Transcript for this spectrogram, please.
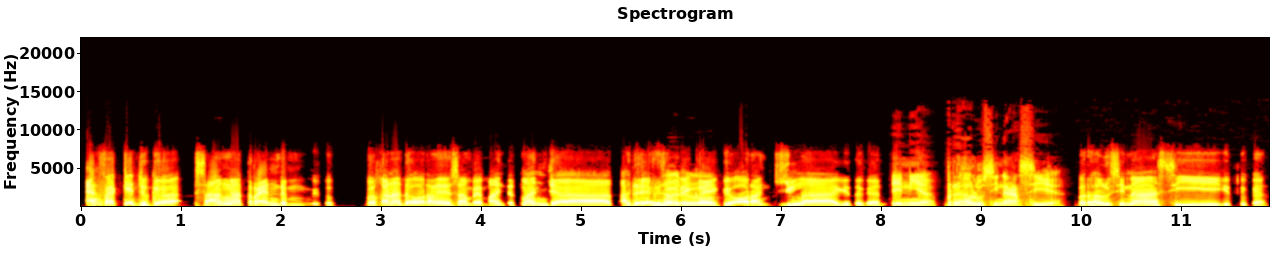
efeknya juga sangat random gitu bahkan ada orang yang sampai manjat-manjat ada yang sampai Waduh. kayak ge- orang gila gitu kan ini ya berhalusinasi ya. berhalusinasi gitu kan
